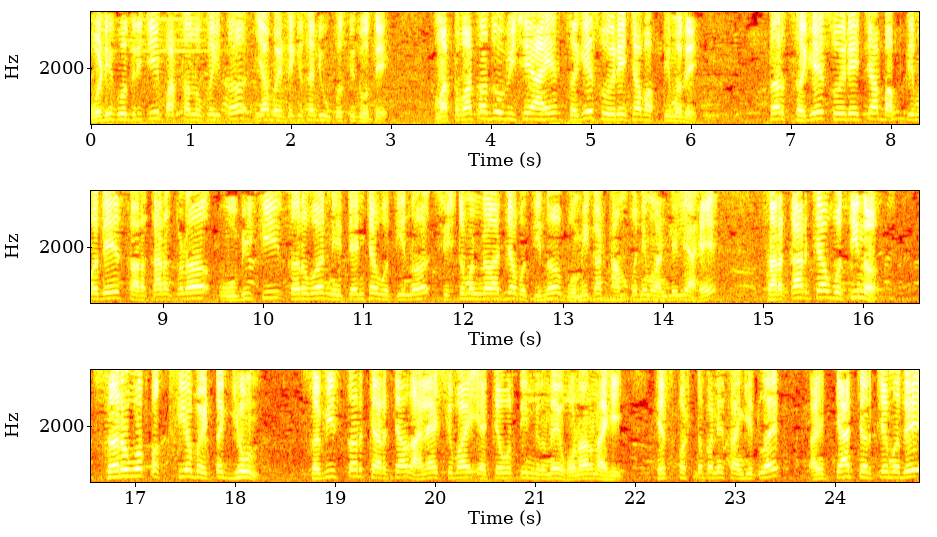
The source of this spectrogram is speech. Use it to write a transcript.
वडीगोदरीचे पाच सहा लोक इथं या बैठकीसाठी उपस्थित होते. महत्त्वाचा जो विषय आहे सगळे सोयरेच्या बाबतीमध्ये. तर सगळे सोयरेच्या बाबतीमध्ये सरकारकडं ओबीसी सर्व नेत्यांच्या वतीनं शिष्टमंडळाच्या वतीनं भूमिका ठामपणे मांडलेली आहे. सरकारच्या वतीनं सर्व पक्षीय बैठक घेऊन सविस्तर चर्चा झाल्याशिवाय याच्यावरती निर्णय होणार नाही हे स्पष्टपणे सांगितलंय. आणि त्या चर्चेमध्ये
